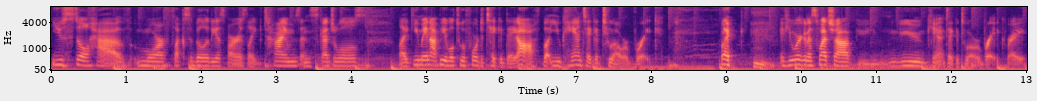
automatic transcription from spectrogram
you still have more flexibility as far as like times and schedules. Like you may not be able to afford to take a day off, but you can take a two-hour break. like if you work in a sweatshop, you, you can't take a two-hour break, right?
